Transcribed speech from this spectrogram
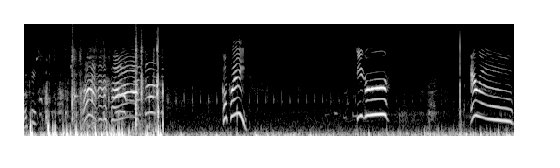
Okay. Go play! Tiger! Arrow!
